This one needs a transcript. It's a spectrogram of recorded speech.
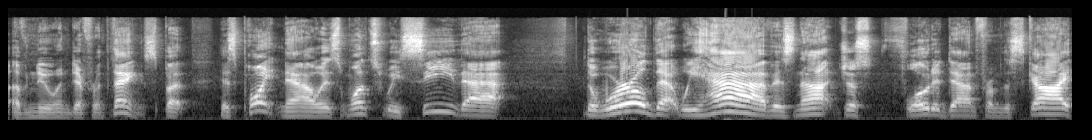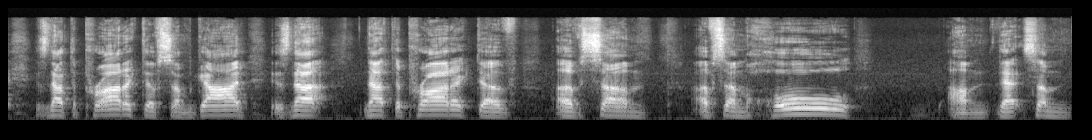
of new and different things. But his point now is once we see that the world that we have is not just floated down from the sky, is not the product of some god, is not not the product of of some of some whole um, that some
